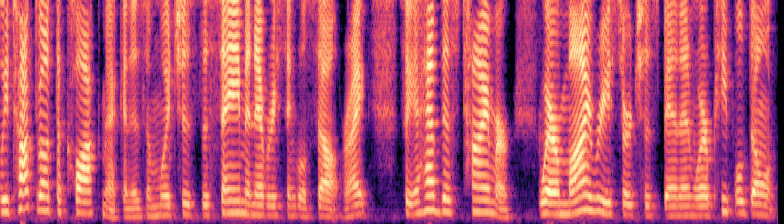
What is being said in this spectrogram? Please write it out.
We talked about the clock mechanism, which is the same in every single cell, right? So you have this timer where my research has been and where people don't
